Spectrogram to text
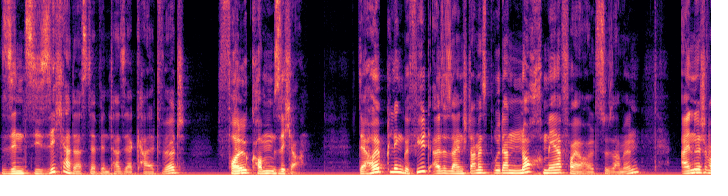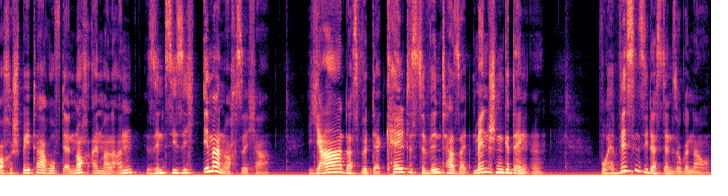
sind Sie sicher, dass der Winter sehr kalt wird? Vollkommen sicher. Der Häuptling befiehlt also seinen Stammesbrüdern, noch mehr Feuerholz zu sammeln. Eine Woche später ruft er noch einmal an, sind Sie sich immer noch sicher? Ja, das wird der kälteste Winter seit Menschengedenken. Woher wissen Sie das denn so genau?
